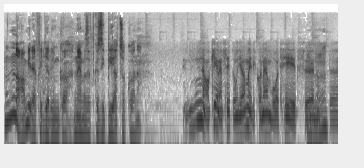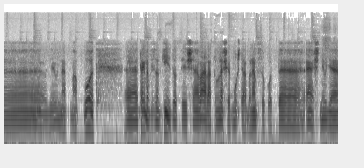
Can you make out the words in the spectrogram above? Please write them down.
Na, mire figyelünk a nemzetközi piacokon? Na, kérem szépen, ugye Amerika nem volt hétfőn, uh-huh. ott uh, ugye ünnepnap volt, Tegnap viszont kinyitott és váratlanul esett mostában nem szokott esni, ugye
